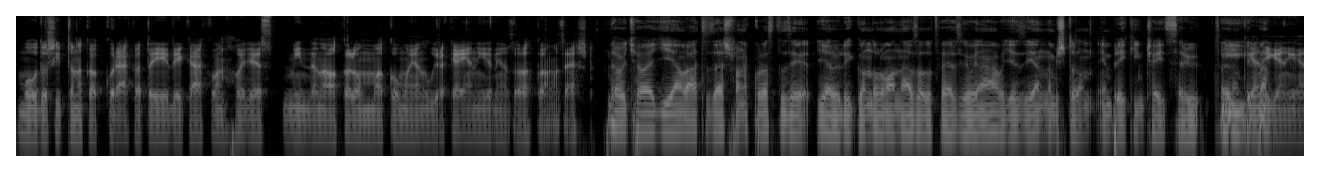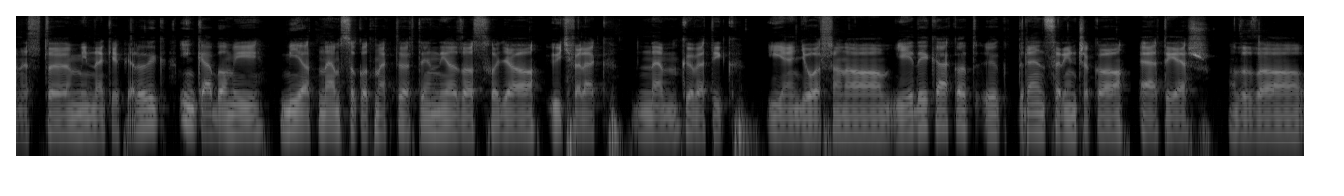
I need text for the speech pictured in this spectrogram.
módosítanak akkorákat a JDK-kon, hogy ezt minden alkalommal komolyan újra kelljen írni az alkalmazást. De hogyha egy ilyen változás van, akkor azt azért jelölik gondolom annál az adott verziójánál, hogy ez ilyen, nem is tudom, ilyen breaking change-szerű. Igen, igen, igen, ezt mindenképp jelölik. Inkább ami miatt nem szokott megtörténni az az, hogy a ügyfelek nem követik ilyen gyorsan a JDK-kat, ők rendszerint csak a LTS azaz a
